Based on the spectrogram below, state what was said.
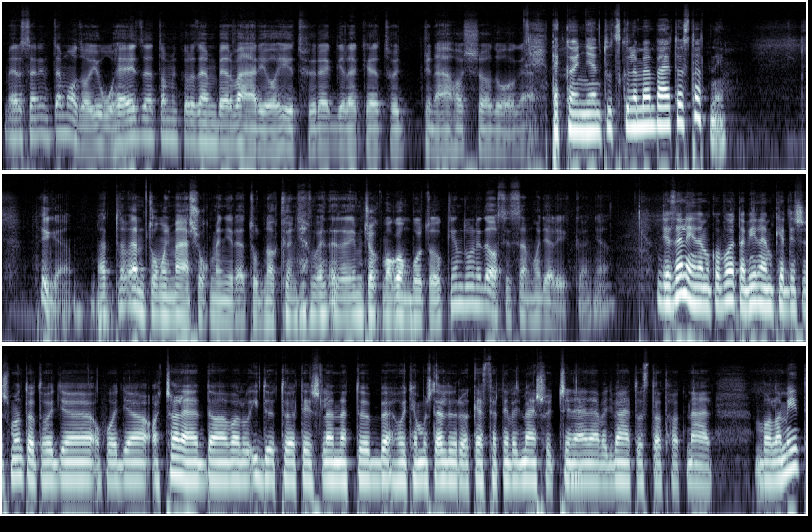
mert szerintem az a jó helyzet, amikor az ember várja a hétfő reggeleket, hogy csinálhassa a dolgát. Te könnyen tudsz különben változtatni? Igen. Hát nem tudom, hogy mások mennyire tudnak könnyen, én csak magamból tudok indulni, de azt hiszem, hogy elég könnyen. Ugye az elején, amikor volt a villámkérdés, és mondtad, hogy, hogy a családdal való időtöltés lenne több, hogyha most előről kezdhetnél, vagy máshogy csinálnál, vagy változtathatnál valamit.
